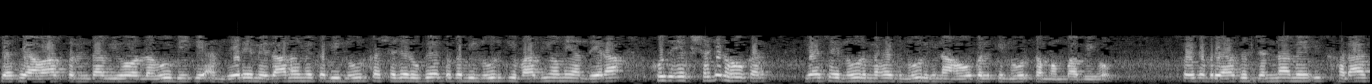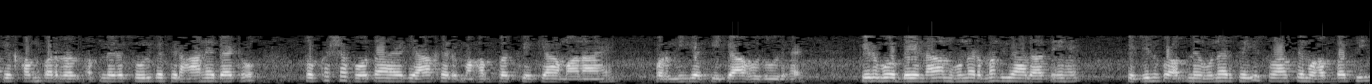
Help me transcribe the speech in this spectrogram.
جیسے آواز پرندہ بھی ہو اور لہو بھی کہ اندھیرے میدانوں میں کبھی نور کا شجر اگے تو کبھی نور کی وادیوں میں اندھیرا خود ایک شجر ہو کر جیسے نور محض نور ہی نہ ہو بلکہ نور کا ممبا بھی ہو۔ تو جب ریاض الجنہ میں اس خلا کے خم پر اپنے رسول کے سرحانے بیٹھو تو کشف ہوتا ہے کہ آخر محبت کے کیا معنی ہے اور نیت کی کیا حدود ہے۔ پھر وہ بے نام ہنر مند یاد آتے ہیں کہ جن کو اپنے ہنر سے اس واسطے محبت تھی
